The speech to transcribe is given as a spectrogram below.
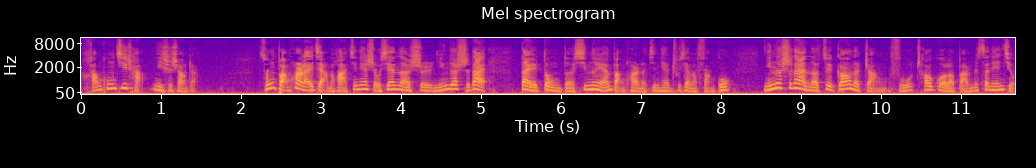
航空机场逆势上涨。从板块来讲的话，今天首先呢是宁德时代带动的新能源板块呢，今天出现了反攻。宁德时代呢最高呢涨幅超过了百分之三点九，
